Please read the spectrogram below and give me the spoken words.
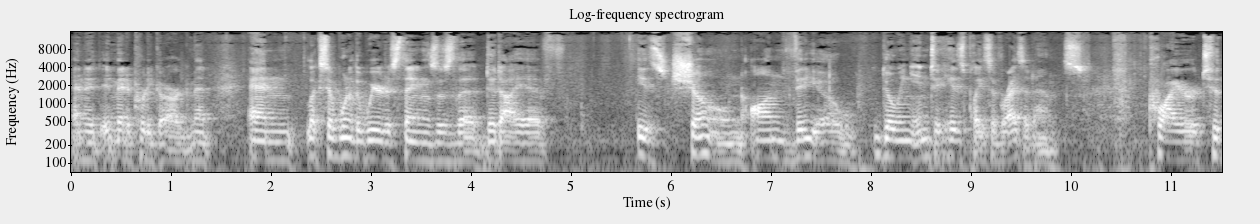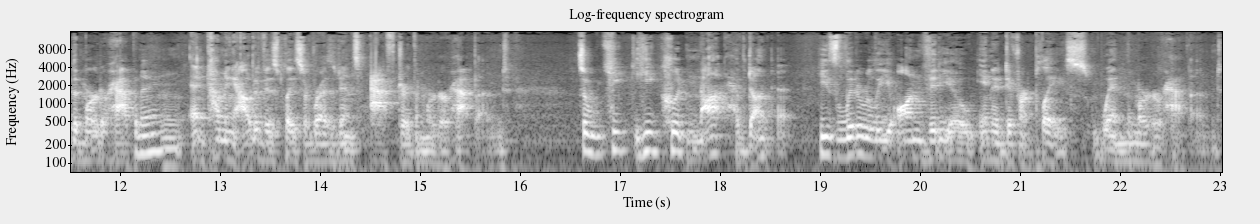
And it, it made a pretty good argument. And like I said, one of the weirdest things is that Dadaev is shown on video going into his place of residence prior to the murder happening and coming out of his place of residence after the murder happened. So he he could not have done it. He's literally on video in a different place when the murder happened.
